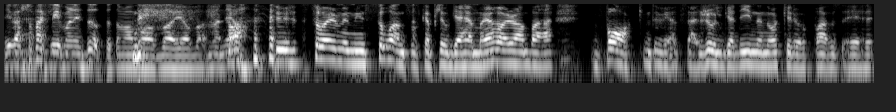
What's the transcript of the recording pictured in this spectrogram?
I värsta fall kliver man inte upp utan man bara börjar jobba. Men ja. Ja, du, så är det med min son som ska plugga hemma. Jag hör hur han bara vaknar, du vet så här, rullgardinen åker upp och han säger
